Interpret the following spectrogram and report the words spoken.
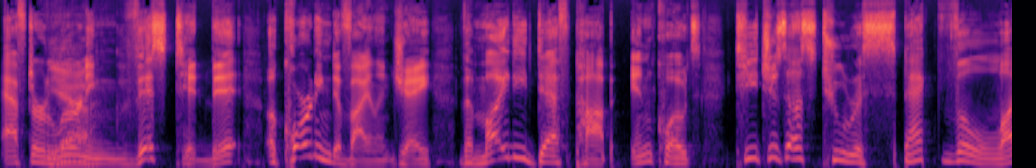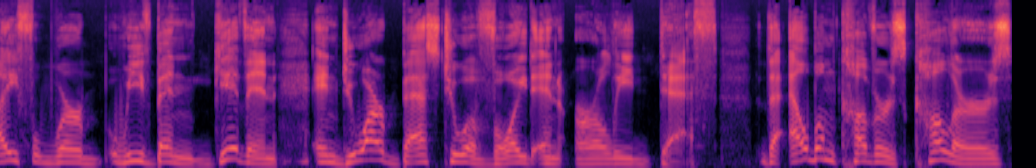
after learning this tidbit, according to Violent J, the mighty death pop, in quotes, teaches us to respect the life we're, we've been given and do our best to avoid an early death. The album cover's colors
